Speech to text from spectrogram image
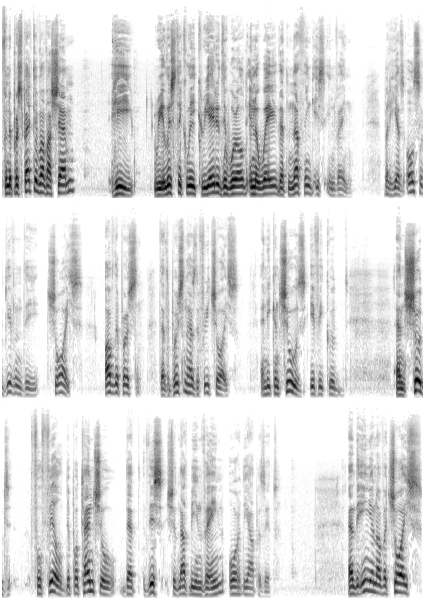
From the perspective of Hashem, He realistically created the world in a way that nothing is in vain. But He has also given the choice of the person, that the person has the free choice, and he can choose if he could and should fulfill the potential that this should not be in vain or the opposite. And the union of a choice,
